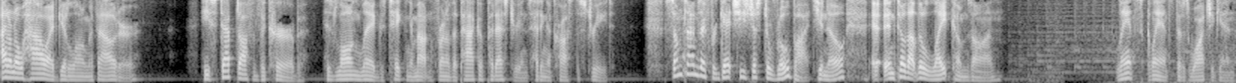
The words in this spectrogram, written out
I don't know how I'd get along without her. He stepped off of the curb, his long legs taking him out in front of the pack of pedestrians heading across the street. Sometimes I forget she's just a robot, you know, until that little light comes on. Lance glanced at his watch again,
